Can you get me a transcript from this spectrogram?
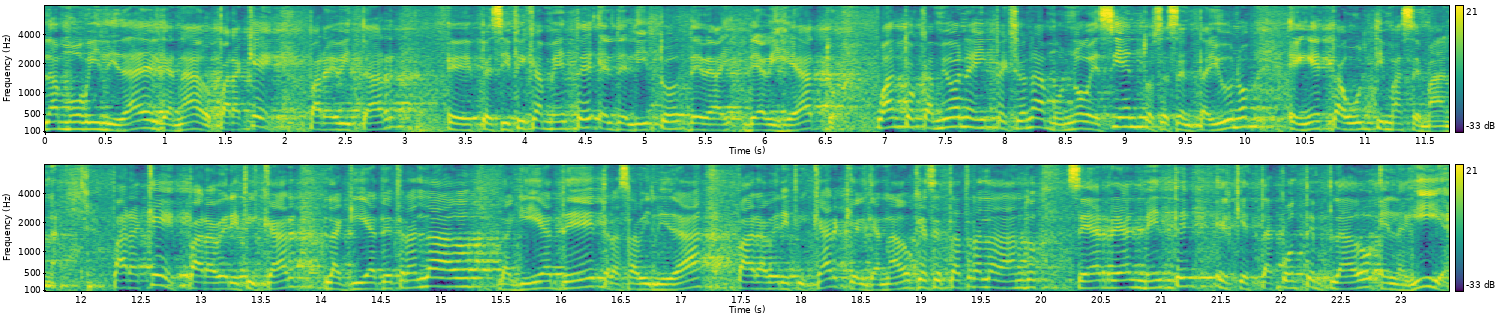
la movilidad del ganado. ¿Para qué? Para evitar eh, específicamente el delito de, de abigeato. ¿Cuántos camiones inspeccionamos? 961 en esta última semana. ¿Para qué? Para verificar las guías de traslado, las guías de trazabilidad para verificar que el ganado que se está trasladando sea realmente el que está contemplado en la guía,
